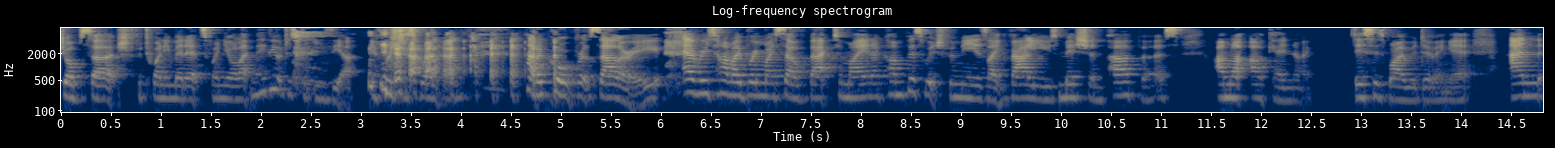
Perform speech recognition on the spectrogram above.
job search for 20 minutes when you're like, maybe it would just be easier if we just went and had a corporate salary. Every time I bring myself back to my inner compass, which for me is like values, mission, purpose, I'm like, okay, no, this is why we're doing it. And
